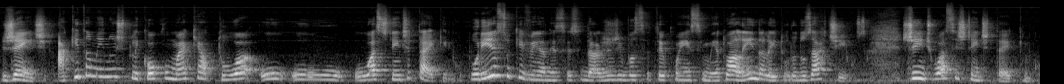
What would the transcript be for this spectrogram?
Gente, aqui também não explicou como é que atua o, o, o, assistente técnico. Por isso que vem a necessidade de você ter conhecimento além da leitura dos artigos. Gente, o assistente técnico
